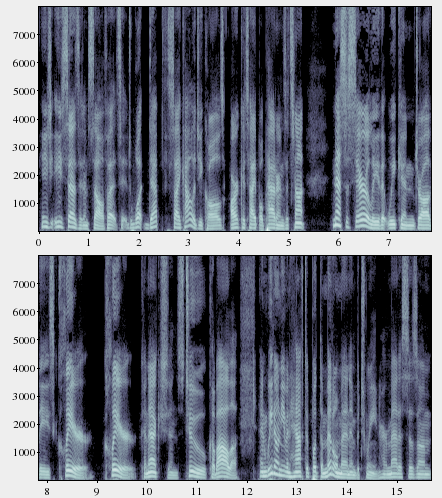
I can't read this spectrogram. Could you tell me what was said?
He, he says it himself it's, it's what depth psychology calls archetypal patterns. It's not necessarily that we can draw these clear clear connections to Kabbalah. And we don't even have to put the middlemen in between. Hermeticism,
